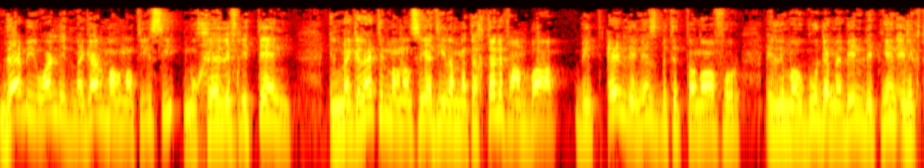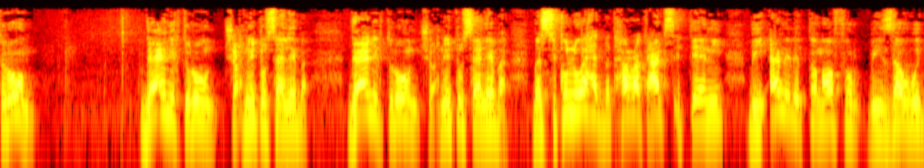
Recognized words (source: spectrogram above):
ده بيولد مجال مغناطيسي مخالف للتاني. المجالات المغناطيسية دي لما تختلف عن بعض بتقل نسبة التنافر اللي موجودة ما بين الاتنين. إلكترون. ده إلكترون شحنته سالبة. ده إلكترون شحنته سالبة. بس كل واحد بيتحرك عكس التاني بيقلل التنافر بيزود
